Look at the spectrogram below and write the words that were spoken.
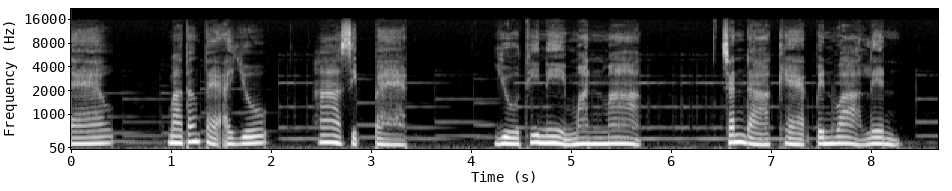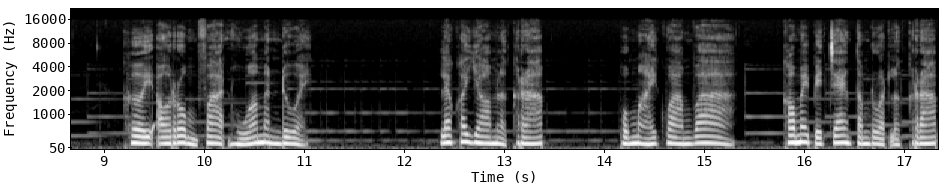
แล้ว มาตั้งแต่อายุห้าสิบแปดอยู่ที่นี่มันมาก ฉันด่าแขกเป็นว่าเล่น เคยเอาร่มฟาดหัวมันด้วย แล้วเขายอมเหรอครับ ผมหมายความว่า เขาไม่ไปแจ้งตำรวจเหรอครับ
